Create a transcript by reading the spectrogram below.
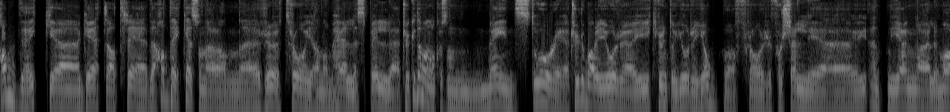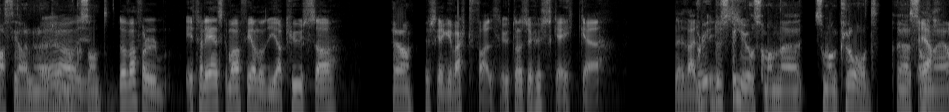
hadde ikke GTA 3 Det hadde ikke sånn der han, eh, rød tråd gjennom hele spillet. Jeg tror ikke det var noe sånn main story. Jeg tror du bare gjorde, gikk rundt og gjorde jobber for forskjellige eh, enten gjenger eller mafia eller Ja, noe sånt. Det var i hvert fall italienske mafiaen og Yakuza, Ja, husker jeg i hvert fall. Uten at jeg husker jeg ikke fordi nødvendigvis. du spiller jo som han, eh, som han Claude. Som, Ja.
